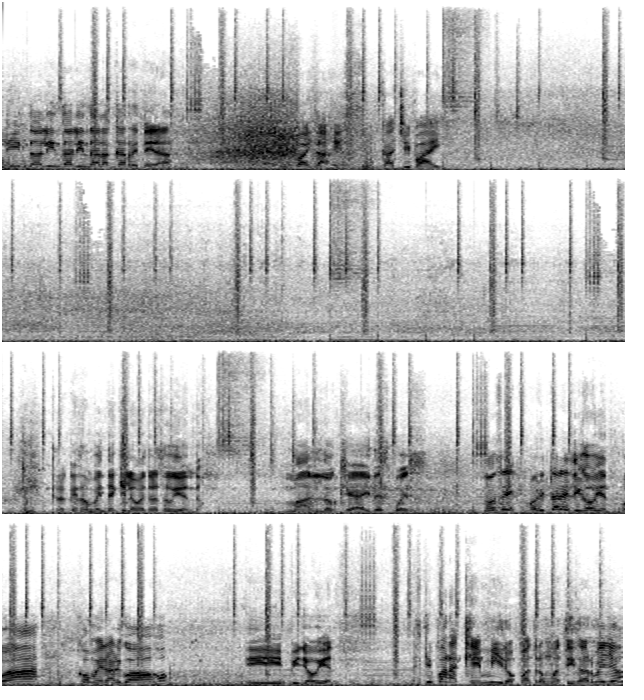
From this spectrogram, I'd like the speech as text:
linda, linda, linda la carretera. Los paisajes, Cachipay. Son 20 kilómetros subiendo. Más lo que hay después. No sé, ahorita les digo bien. Voy a comer algo abajo y pillo bien. Es que para qué miro, para traumatizarme yo.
